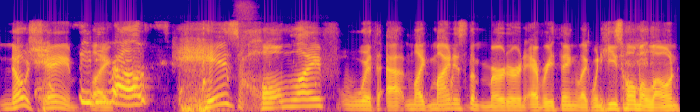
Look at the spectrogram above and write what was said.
no shame. CD Like ROMs. his home life with uh, like minus the murder and everything. Like when he's home alone,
